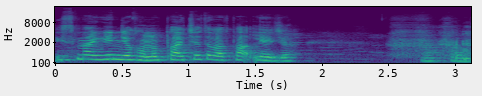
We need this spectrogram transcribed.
İsmail gelince onu parçata bat patlayacak. Ha, tamam.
